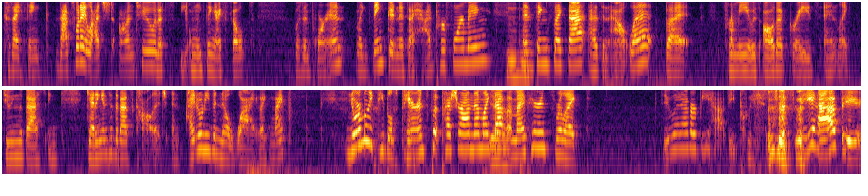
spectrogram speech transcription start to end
because I think that's what I latched onto. That's the only thing I felt was important. Like, thank goodness I had performing and things like that as an outlet. But for me, it was all about grades and like doing the best and getting into the best college. And I don't even know why. Like, my normally people's parents put pressure on them like Yeah. that, but my parents were like, do whatever, be happy, please. Just be happy.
